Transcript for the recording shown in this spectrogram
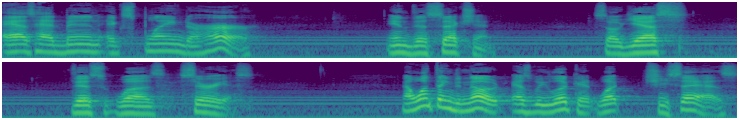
as had been explained to her in this section. So, yes, this was serious. Now, one thing to note as we look at what she says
